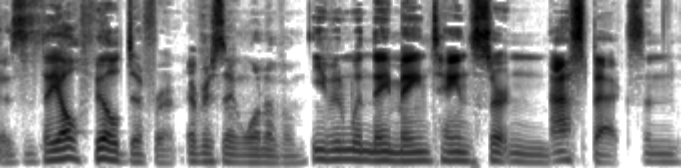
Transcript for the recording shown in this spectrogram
Is they all feel different Every single one of them. even when they maintain certain aspects and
